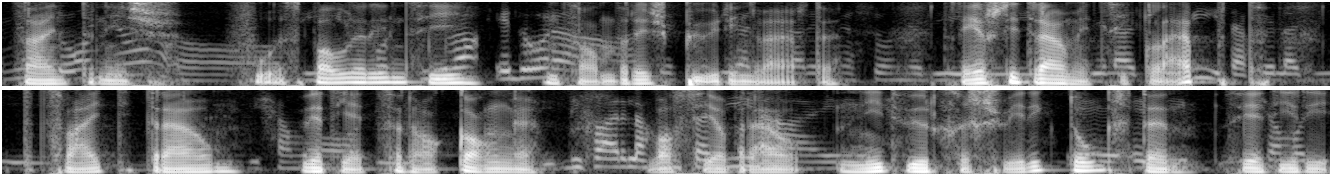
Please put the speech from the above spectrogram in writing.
Das eine ist Fußballerin sein und das andere ist Bäuerin werden. Der erste Traum hat sie gelebt, der zweite Traum wird jetzt angegangen. Was sie aber auch nicht wirklich schwierig dunkt, denn sie hat ihre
